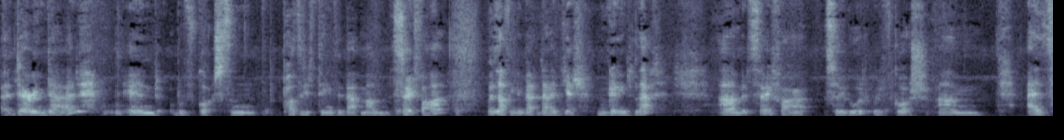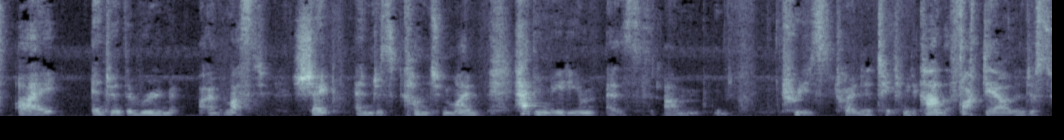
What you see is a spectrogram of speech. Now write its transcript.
uh, daring dad, and we've got some positive things about mum so far, but nothing about dad yet. We'll get into that. Um, but so far, so good. We've got um, as I enter the room, I must shape and just come to my happy medium as um, Trudy's trying to teach me to calm the fuck down and just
